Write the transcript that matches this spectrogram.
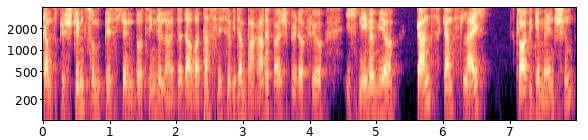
ganz bestimmt so ein bisschen dorthin geleitet, aber das ist ja wieder ein Paradebeispiel dafür. Ich nehme mir ganz, ganz leichtgläubige Menschen,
